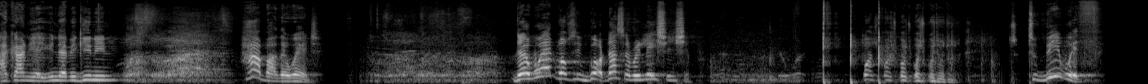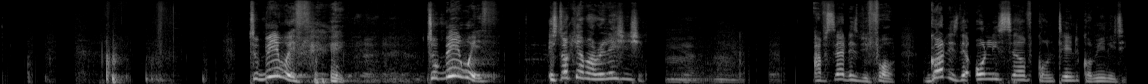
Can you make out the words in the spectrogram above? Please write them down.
I can't hear you. In the beginning, how about the word? The word was with God. That's a relationship. Watch, watch, watch, watch, watch, watch. To be with. To be with. to be with. It's talking about relationship. I've said this before. God is the only self contained community.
